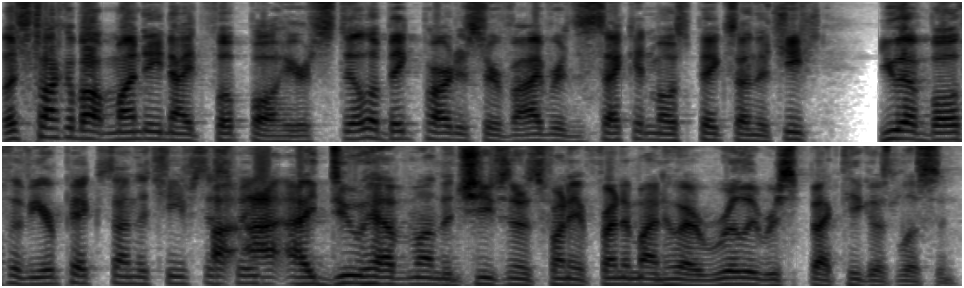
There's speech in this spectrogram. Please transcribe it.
Let's talk about Monday Night Football here. Still a big part of Survivor. The second most picks on the Chiefs. You have both of your picks on the Chiefs this week. I, I, do have them on the Chiefs, and it's funny. A friend of mine who I really respect, he goes, "Listen,"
